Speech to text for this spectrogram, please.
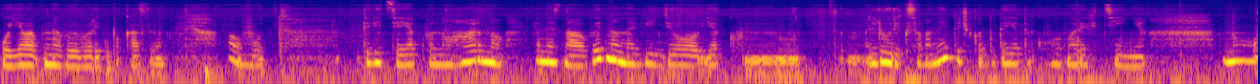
Ой, я не виворіть показую. От. Дивіться, як воно гарно. Я не знаю, видно на відео, як люріксова ниточка додає такого мерехтіння. Ну,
